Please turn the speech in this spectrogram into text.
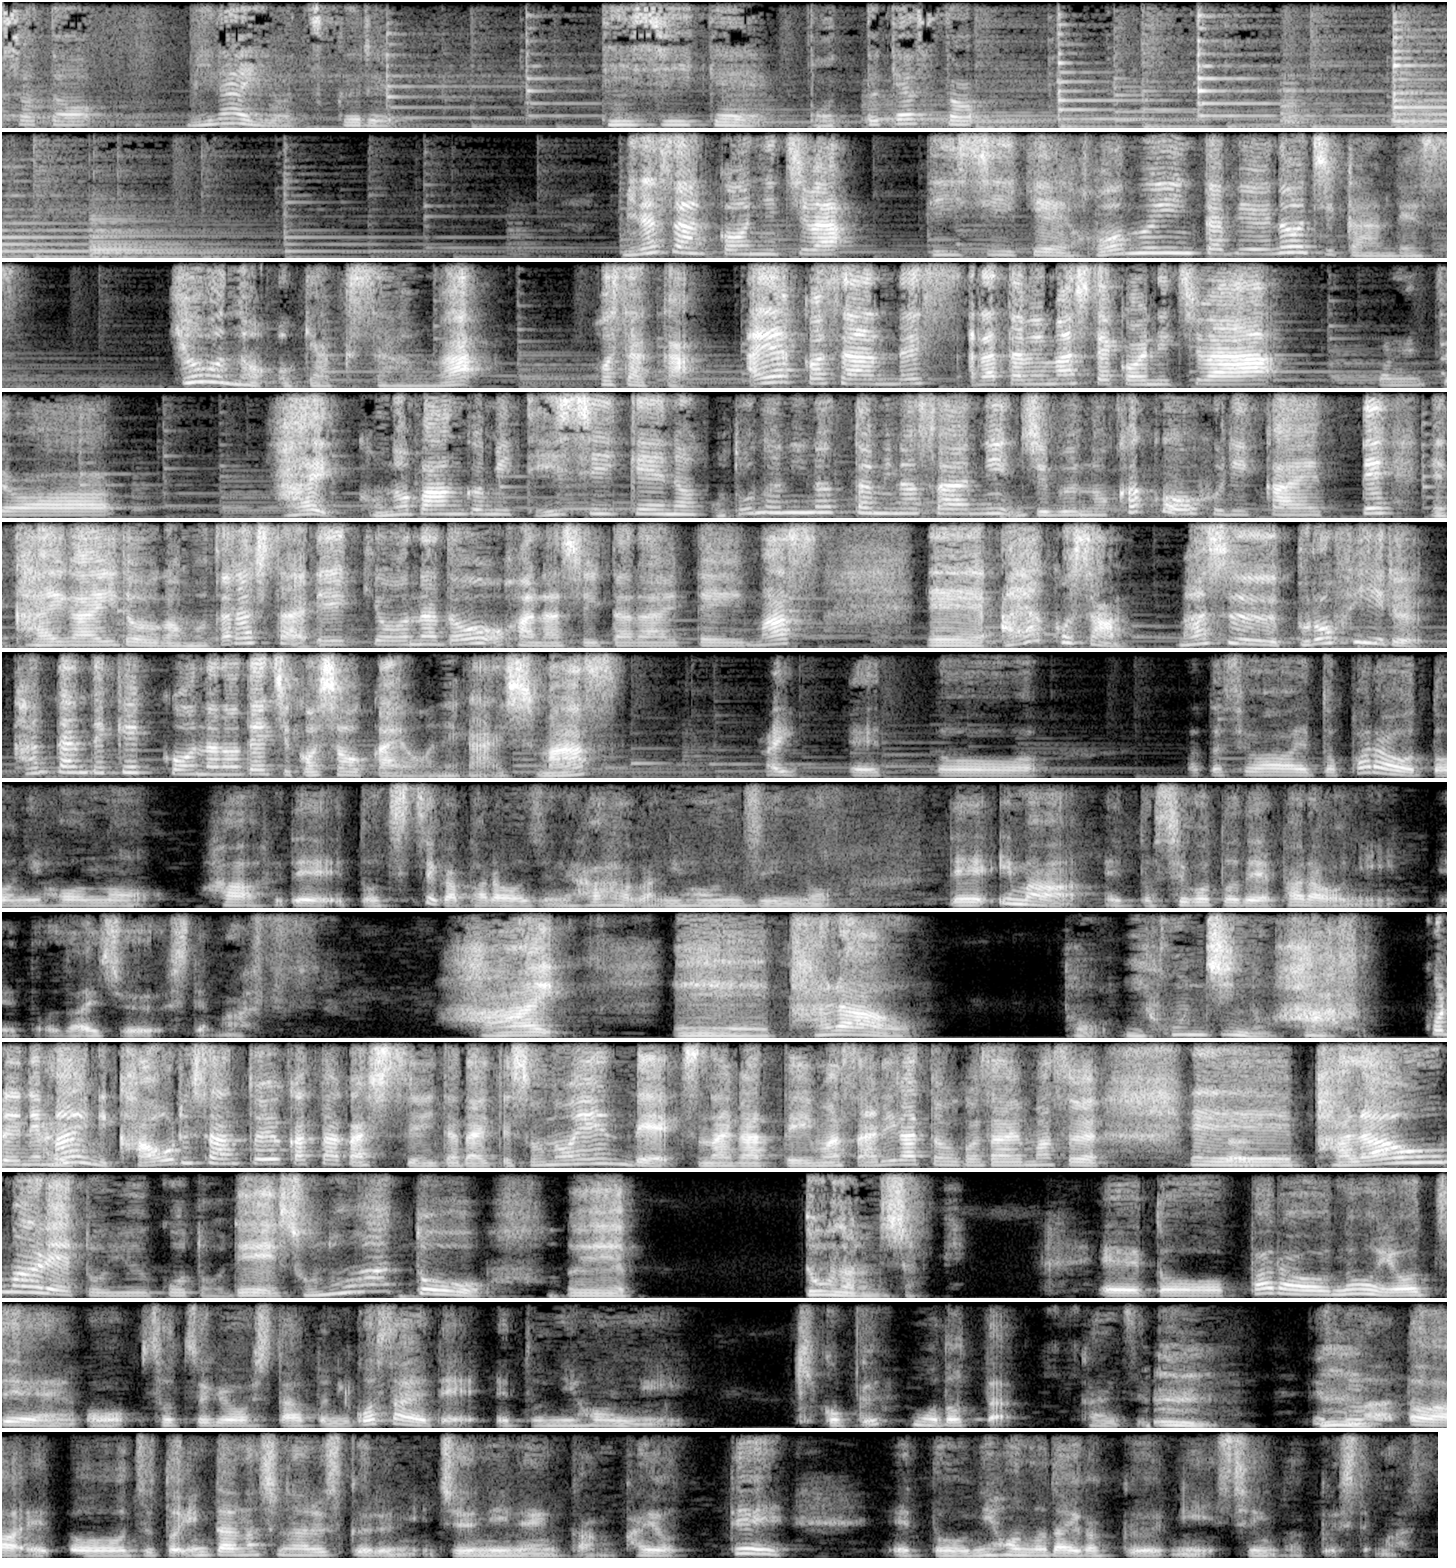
場所と未来を作る。TCK ポッドキャスト皆さんこんにちは。TCK ホームインタビューの時間です。今日のお客さんは保坂彩子さんです。改めましてこんにちは。こんにちははい。この番組 TCK の大人になった皆さんに自分の過去を振り返って海外移動がもたらした影響などをお話しいただいています。えー、あやこさん、まずプロフィール、簡単で結構なので自己紹介をお願いします。はい。えー、っと、私は、えっと、パラオと日本のハーフで、えっと、父がパラオ人で母が日本人ので今、えっと、仕事でパラオに、えっと、在住してます。はい。えー、パラオと日本人のハーフ。これね、はい、前にカオルさんという方が出演いただいて、その縁でつながっています。ありがとうございます。えー、パラオ生まれということで、その後、えー、どうなるんでしたっけ？えっ、ー、と、パラオの幼稚園を卒業した後に5歳で、えっ、ー、と、日本に帰国、戻った感じ。うんで、その後は、えっと、ずっとインターナショナルスクールに12年間通って、えっと、日本の大学に進学してます。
